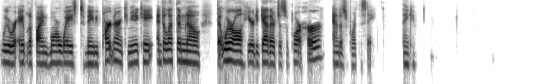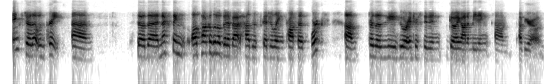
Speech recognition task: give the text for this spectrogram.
We were able to find more ways to maybe partner and communicate and to let them know that we're all here together to support her and to support the state. Thank you. Thanks, Jo. That was great. Um, so the next thing, I'll talk a little bit about how the scheduling process works um, for those of you who are interested in going on a meeting um, of your own.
